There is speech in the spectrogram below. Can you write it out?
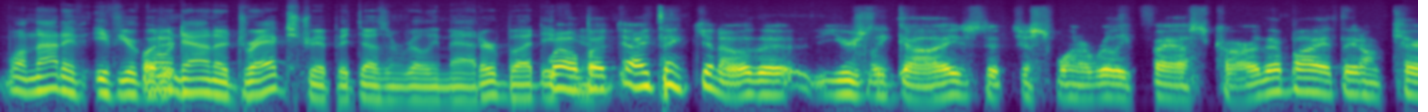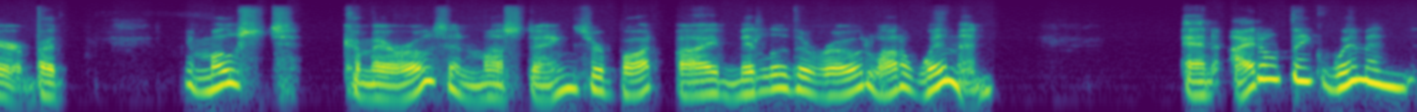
Well, not if, if you're But going it- down a drag strip, it doesn't really matter. But well, but I think you know the usually guys that just want a really fast car, they'll buy it. They don't care. But most Camaros and Mustangs are bought by middle of the road. A lot of women, and I don't think women,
